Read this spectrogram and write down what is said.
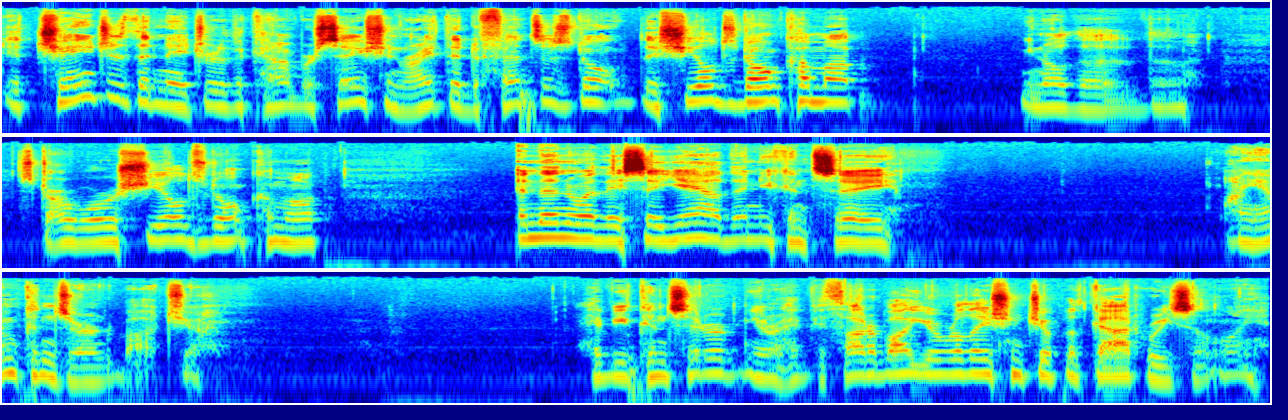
it changes the nature of the conversation, right? The defenses don't the shields don't come up. You know, the the Star Wars shields don't come up. And then when they say yeah, then you can say I am concerned about you. Have you considered, you know, have you thought about your relationship with God recently?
